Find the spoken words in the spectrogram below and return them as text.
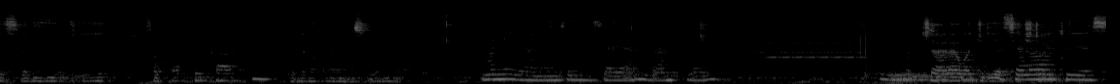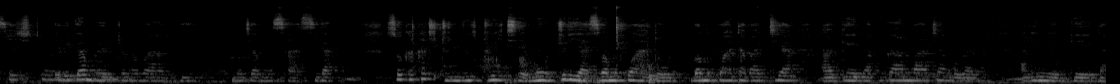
us bali uk south africa. Bonna bakulaba ensi yonna amanya gange nze desire nampyo mukyala wa julius ebigambo byo bitono bambi. Mujja musaasira. So kakati tu- tuyitiremu julius bamukwata batya agenda kugamba atya ngaolwa alinnya okgenda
